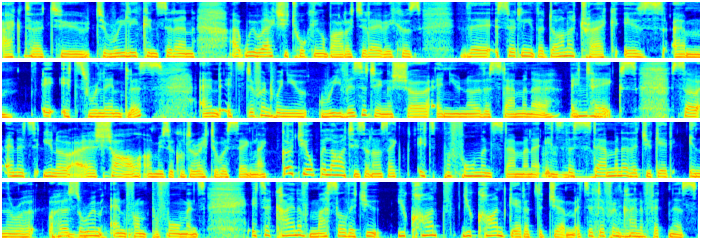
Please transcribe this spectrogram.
actor to to really consider. And uh, we were actually talking about it today because the certainly the Donna track is. Um, it's relentless and it's different when you're revisiting a show and you know the stamina it mm. takes. So, and it's, you know, uh, Charles, our musical director, was saying, like, go to your Pilates. And I was like, it's performance stamina. Mm. It's the mm. stamina that you get in the rehearsal room and from performance. It's a kind of muscle that you, you can't you can't get at the gym. It's a different kind of mm. fitness.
